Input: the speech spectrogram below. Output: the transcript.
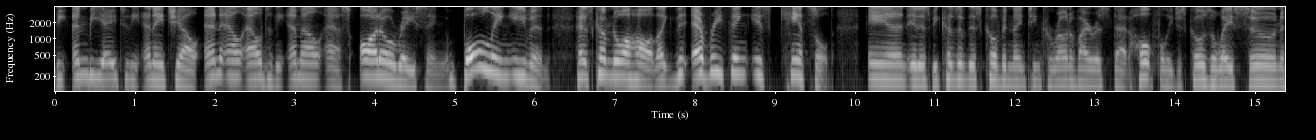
the NBA to the NHL, NLL to the MLS, auto racing, bowling even has come to a halt. Like the, everything is canceled and it is because of this COVID 19 coronavirus that hopefully just goes away soon.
